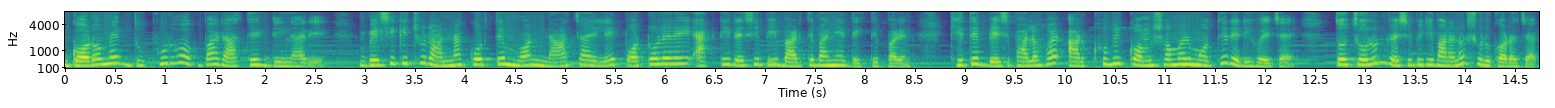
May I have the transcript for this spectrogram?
গরমের দুপুর হোক বা রাতের ডিনারে, বেশি কিছু রান্না করতে মন না চাইলে পটলের এই একটি রেসিপি বাড়িতে বানিয়ে দেখতে পারেন। খেতে বেশ ভালো হয় আর খুবই কম সময়ের মধ্যে রেডি হয়ে যায়। তো চলুন রেসিপিটি বানানো শুরু করা যাক।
